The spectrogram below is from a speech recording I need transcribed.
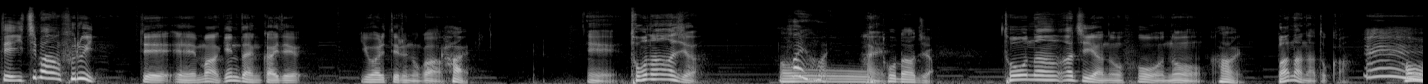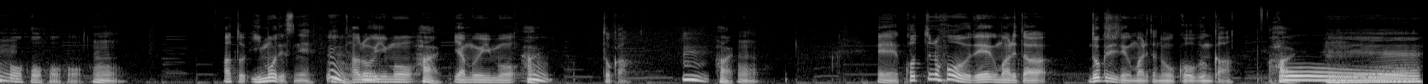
で一番古いって、えーまあ現段階で言われているのが、はいえー東南アジア。はいはい。はい。東南アジア。東南アジアの方のはい。バナナとか、うん。ほうほうほうほうほう。ん。あと芋ですね、うん。タロイモ、うはい。ヤムイモはい。うん。とか、うん。はい。うん。えーこっちの方で生まれた独自で生まれた農耕文化。はい。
